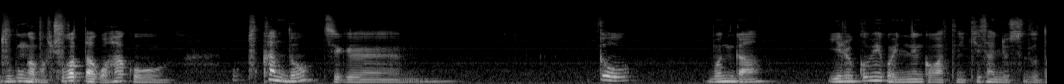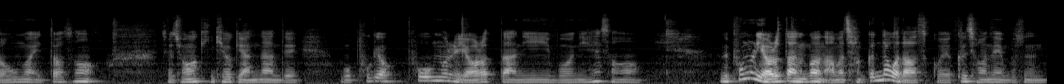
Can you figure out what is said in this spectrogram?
누군가 막 죽었다고 하고 북한도 지금 또 뭔가 일을 꾸미고 있는 것 같은 기사 뉴스도 너무 많이 떠서 제가 정확히 기억이 안 나는데 뭐 포격 포문을 열었다니 뭐니 해서 근데 포문을 열었다는 건 아마 장 끝나고 나왔을 거예요. 그 전에 무슨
